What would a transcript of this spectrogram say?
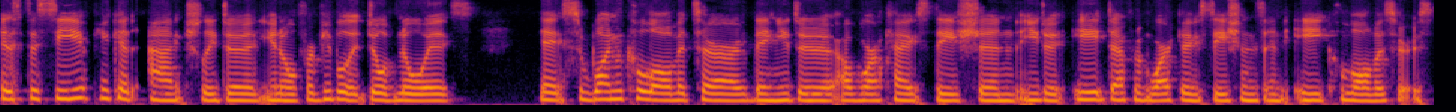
It's to see if you could actually do it. You know, for people that don't know, it's it's one kilometer. Then you do a workout station. You do eight different workout stations in eight kilometers.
